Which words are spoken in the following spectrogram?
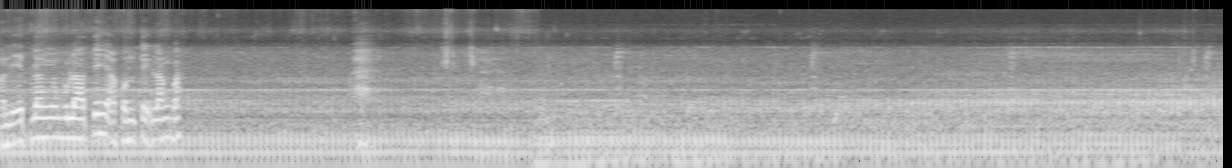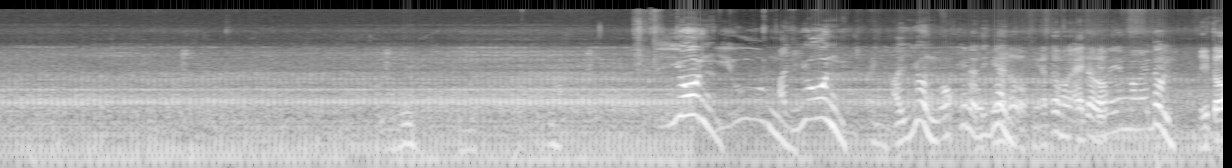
Maliit lang yung bulati, ah, konti lang ba? Ayun! Ayun! Ayun! Okay na, Okay digyan. na to, okay na to mga idol Okay oh. na yan mga idol. Dito.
